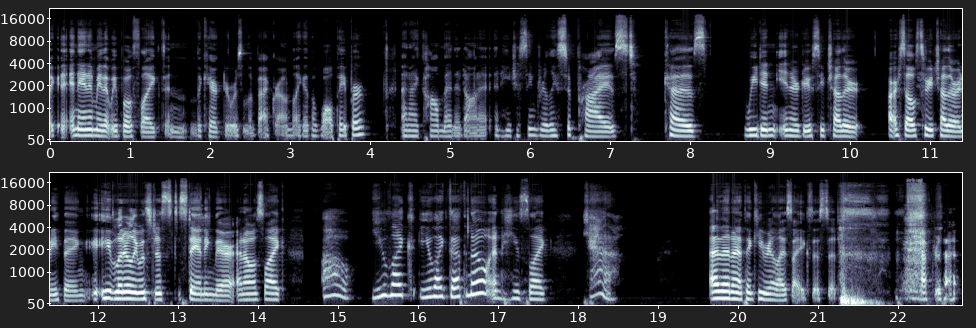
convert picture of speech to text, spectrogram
like an anime that we both liked and the character was in the background like at the wallpaper and i commented on it and he just seemed really surprised because we didn't introduce each other ourselves to each other or anything. He literally was just standing there and i was like oh you like you like death note? And he's like yeah. And then i think he realized i existed after that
